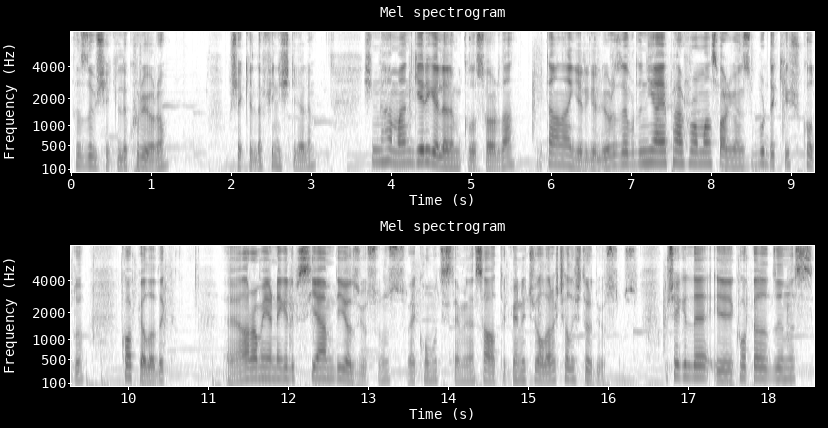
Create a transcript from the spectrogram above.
hızlı bir şekilde kuruyorum. Bu şekilde finish diyelim. Şimdi hemen geri gelelim klasörden. Bir tane daha geri geliyoruz ve burada nihai performans var gördüğünüz. Buradaki şu kodu kopyaladık. Ee, arama yerine gelip cmd yazıyorsunuz ve komut sistemine sağ tık yönetici olarak çalıştır diyorsunuz. Bu şekilde e, kopyaladığınız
